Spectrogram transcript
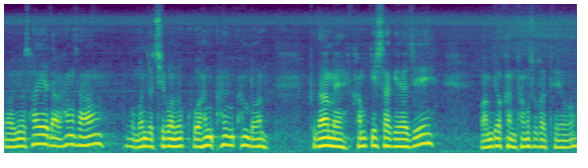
어, 요 사이에다가 항상 먼저 집어넣고 한, 한, 한 번, 그 다음에 감기 시작해야지 완벽한 방수가 돼요.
